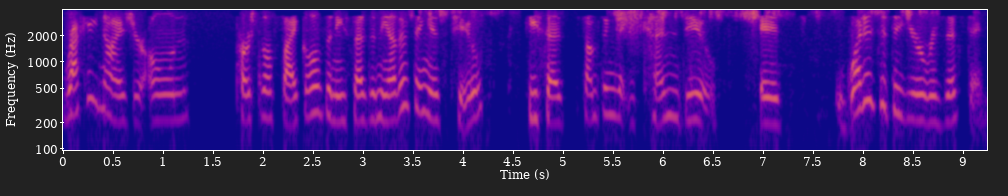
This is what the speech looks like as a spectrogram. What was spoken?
recognize your own personal cycles. And he says, and the other thing is too, he says something that you can do is what is it that you're resisting?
